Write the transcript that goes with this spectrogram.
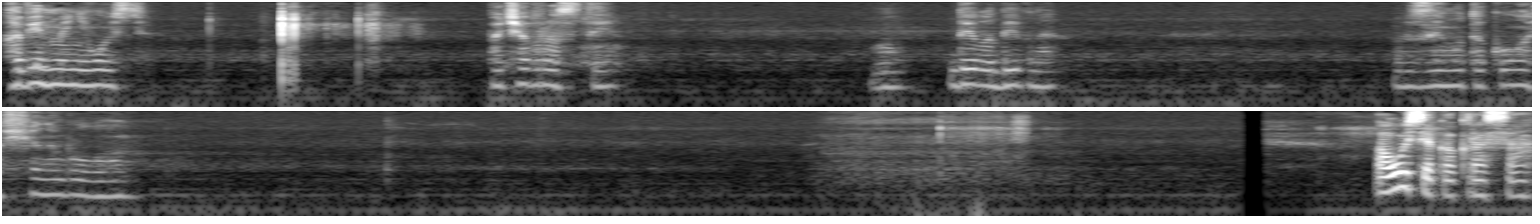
А він мені ось почав рости. Ну, диво дивне. Взиму такого ще не було. А ось яка краса.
